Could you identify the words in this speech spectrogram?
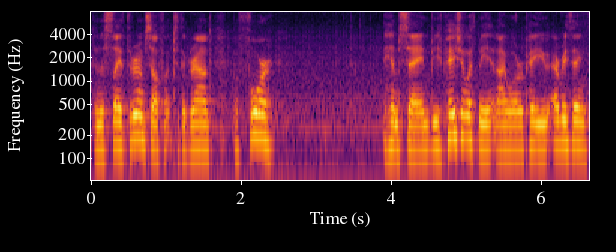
Then the slave threw himself to the ground before him, saying, Be patient with me, and I will repay you everything.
